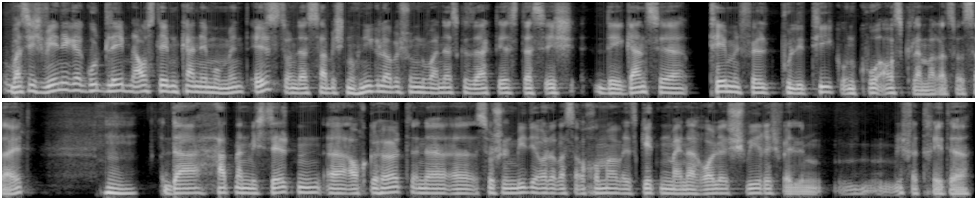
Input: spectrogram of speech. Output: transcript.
Was ich weniger gut leben, ausleben kann im Moment ist, und das habe ich noch nie, glaube ich, irgendwo anders gesagt, ist, dass ich die ganze Themenfeld Politik und Co. ausklammere zurzeit. Hm da hat man mich selten äh, auch gehört in der äh, Social Media oder was auch immer, weil es geht in meiner Rolle schwierig, weil ähm, ich vertrete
